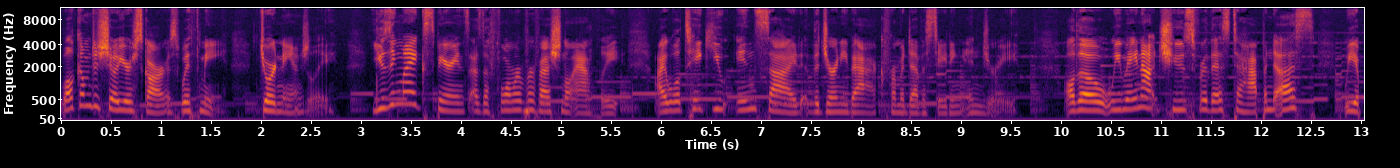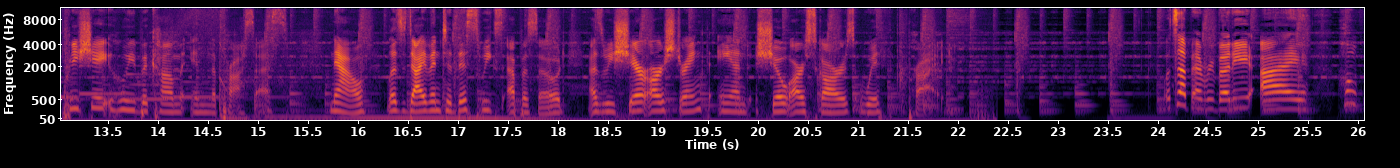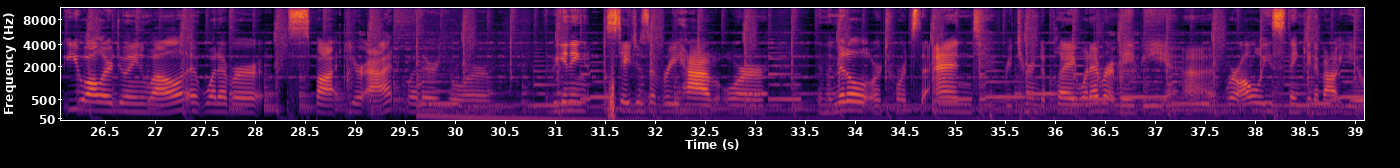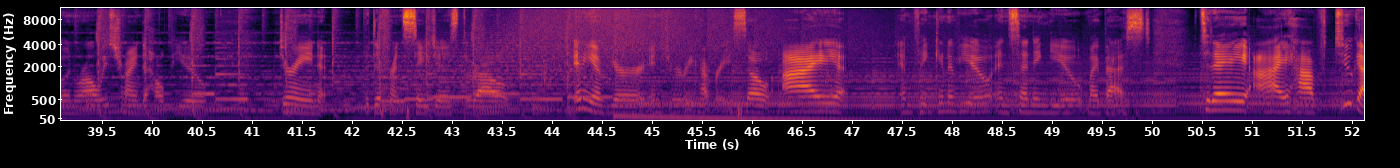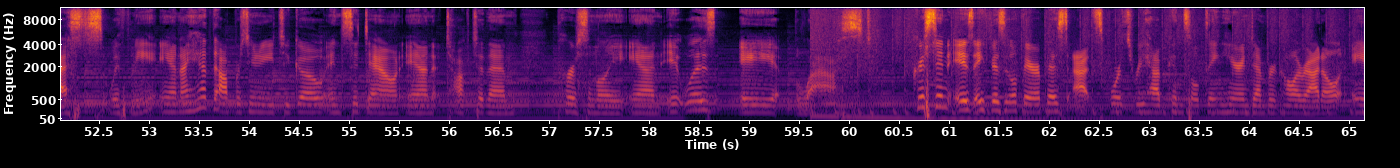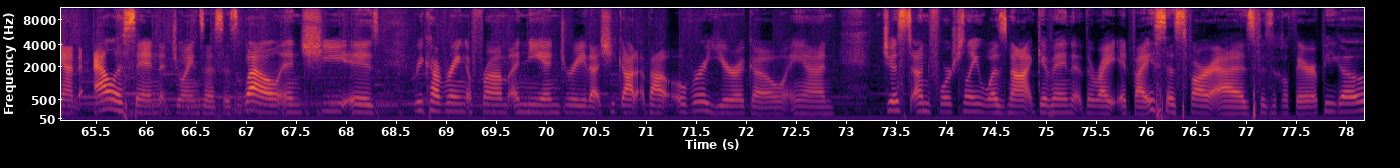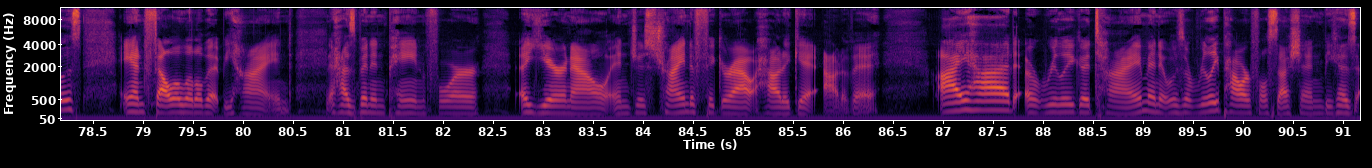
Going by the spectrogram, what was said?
Welcome to Show Your Scars with me, Jordan Angeli. Using my experience as a former professional athlete, I will take you inside the journey back from a devastating injury. Although we may not choose for this to happen to us, we appreciate who we become in the process. Now, let's dive into this week's episode as we share our strength and show our scars with pride. What's up, everybody? I hope you all are doing well at whatever spot you're at, whether you're the beginning stages of rehab or in the middle or towards the end, return to play, whatever it may be. Uh, we're always thinking about you and we're always trying to help you during the different stages throughout any of your injury recovery. So I am thinking of you and sending you my best. Today, I have two guests with me, and I had the opportunity to go and sit down and talk to them personally, and it was a blast. Kristen is a physical therapist at Sports Rehab Consulting here in Denver, Colorado, and Allison joins us as well, and she is recovering from a knee injury that she got about over a year ago, and just unfortunately was not given the right advice as far as physical therapy goes and fell a little bit behind. Has been in pain for a year now and just trying to figure out how to get out of it. I had a really good time and it was a really powerful session because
